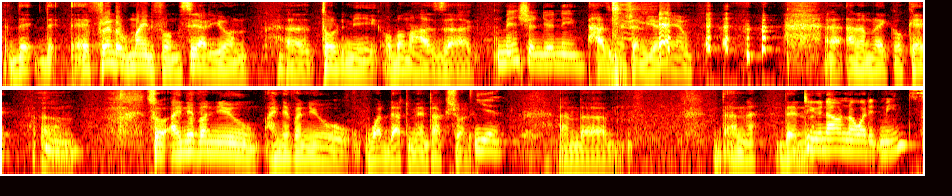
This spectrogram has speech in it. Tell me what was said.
the, the, a friend of mine from Sierra Leone uh, told me Obama has uh, Mentioned your name. has mentioned your name uh, and I'm like okay um, so I never knew I never knew what that meant actually Yeah. and um, then then Do you now know what it means?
